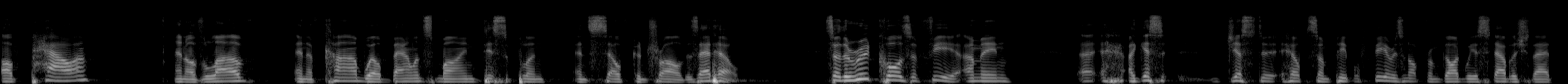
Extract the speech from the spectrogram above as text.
of power and of love and of calm, well balanced mind, discipline, and self control. Does that help? So, the root cause of fear, I mean, uh, I guess just to help some people, fear is not from God. We established that.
